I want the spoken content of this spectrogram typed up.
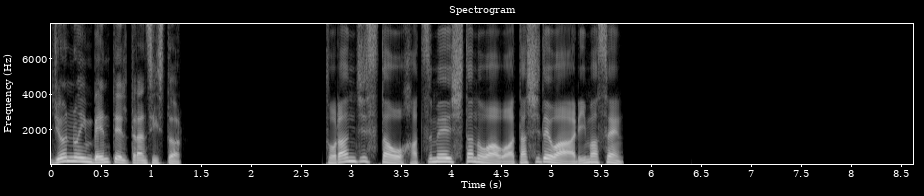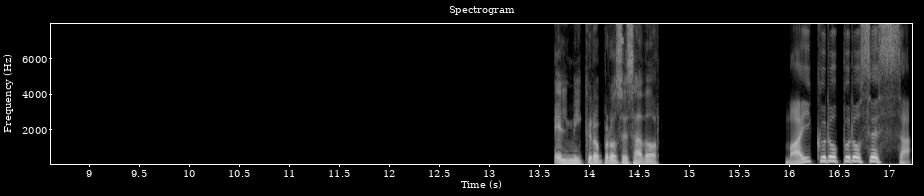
Yo no inventé el transistor. トランジスタを発明したのは私ではありません。El microprocesador. マイクロプロセッサ、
